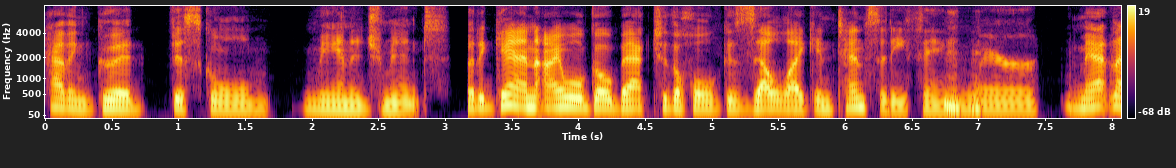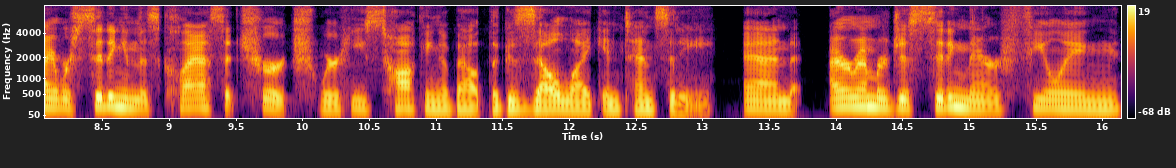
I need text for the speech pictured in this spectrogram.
having good fiscal management. But again, I will go back to the whole gazelle like intensity thing Mhm. where Matt and I were sitting in this class at church where he's talking about the gazelle like intensity. And I remember just sitting there feeling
